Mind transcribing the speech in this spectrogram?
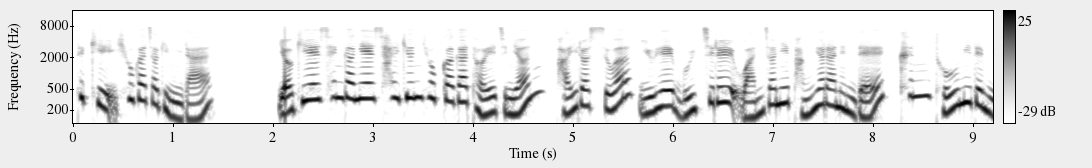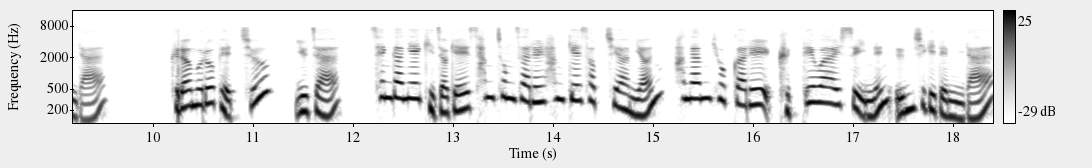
특히 효과적입니다. 여기에 생강의 살균 효과가 더해지면 바이러스와 유해 물질을 완전히 박멸하는 데 큰 도움이 됩니다. 그러므로 배추, 유자, 생강의 기적의 삼총사를 함께 섭취하면 항암 효과를 극대화할 수 있는 음식이 됩니다.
